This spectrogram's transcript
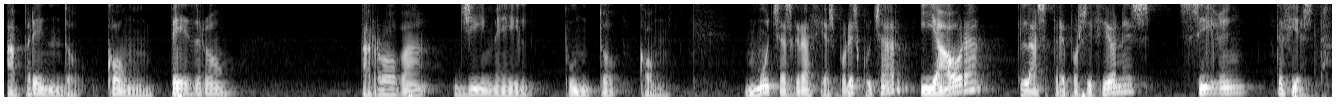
aprendo con pedro gmail.com. Muchas gracias por escuchar y ahora las preposiciones siguen de fiesta.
